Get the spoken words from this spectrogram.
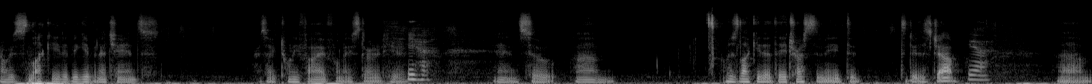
I was lucky to be given a chance. I was like 25 when I started here, Yeah. and so um, I was lucky that they trusted me to to do this job. Yeah. Um,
